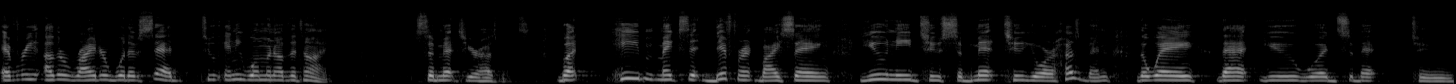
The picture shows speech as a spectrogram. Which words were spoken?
every other writer would have said to any woman of the time submit to your husbands. But he makes it different by saying you need to submit to your husband the way that you would submit to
